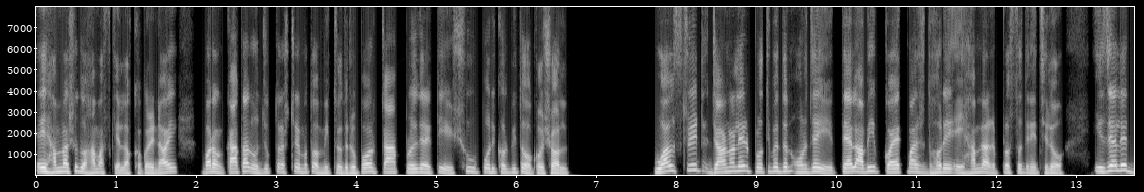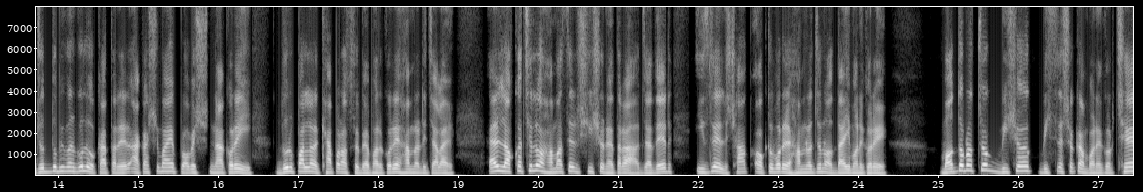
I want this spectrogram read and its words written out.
এই হামলা শুধু হামাসকে লক্ষ্য করে নয়, বরং কাতার ও যুক্তরাষ্ট্রের মতো মিত্রদের উপর চাপ প্রয়োগের একটি সুপরিকল্পিত কৌশল। ওয়াল স্ট্রিট জার্নালের প্রতিবেদন অনুযায়ী, তেল আবিব কয়েক মাস ধরে এই হামলার প্রস্তুতি নিয়েছিল ইসরায়েলের যুদ্ধ বিমানগুলো কাতারের আকাশসীমায় প্রবেশ না করেই দূরপাল্লার ক্ষেপণাস্ত্র ব্যবহার করে হামলাটি চালায়। এর লক্ষ্য ছিল হামাসের শীর্ষ নেতারা, যাদের ইসরায়েল সাত অক্টোবরের হামলার জন্য দায়ী মনে করে। মধ্যপ্রাচ্য বিষয়ক বিশ্লেষকরা মনে করছেন,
